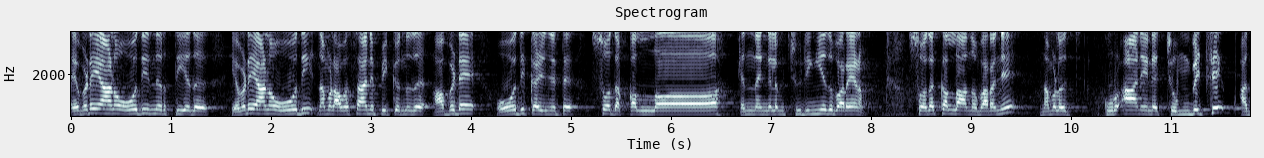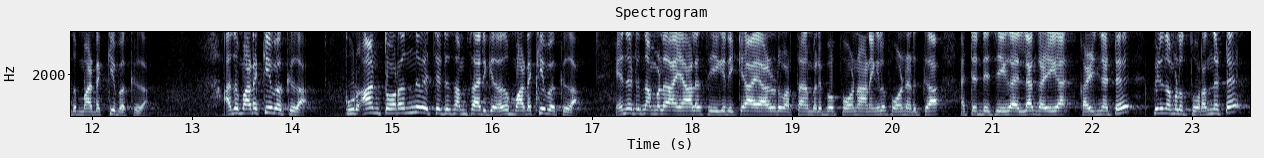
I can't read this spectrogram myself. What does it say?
എവിടെയാണോ ഓതി നിർത്തിയത്? എവിടെയാണോ ഓതി നമ്മൾ അവസാനിപ്പിക്കുന്നത്? അവിടെ ഓതി കഴിഞ്ഞിട്ട് സ്വതക്കല്ലാ എന്നെങ്കിലും ചുരുങ്ങിയത് പറയണം. സ്വതക്കല്ല എന്ന് പറഞ്ഞ് നമ്മൾ ഖുർആാനിനെ ചുംബിച്ച് അത് മടക്കി വെക്കുക. അത് മടക്കി വെക്കുക. ഖുർആൻ തുറന്ന് വെച്ചിട്ട് സംസാരിക്കുക. അത് മടക്കി വെക്കുക. എന്നിട്ട് നമ്മൾ അയാളെ സ്വീകരിക്കുക അയാളോട് വർത്തമാനം പറയുമ്പോൾ ഫോൺ ആണെങ്കിൽ ഫോൺ എടുക്കുക അറ്റൻഡ് ചെയ്യുക എല്ലാം കഴിയുക കഴിഞ്ഞിട്ട് പിന്നെ നമ്മൾ തുറന്നിട്ട്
